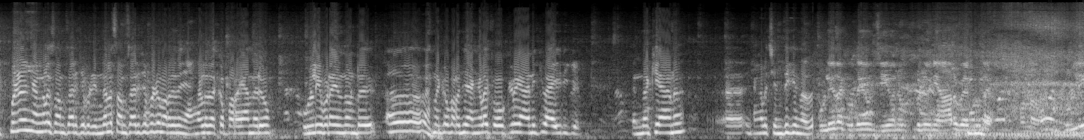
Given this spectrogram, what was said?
എപ്പോഴും ഞങ്ങൾ സംസാരിച്ചപ്പോഴും ഇന്നലെ സംസാരിച്ചപ്പോഴും പറഞ്ഞത് ഞങ്ങൾ ഇതൊക്കെ പറയാനൊരു പുള്ളി ഇവിടെ ഇരുന്നുകൊണ്ട് "ആ" എന്നൊക്കെ പറഞ്ഞ് ഞങ്ങളെ കോക്രി കാണിക്കുമായിരിക്കും. എന്നൊക്കെയാണ് ഞങ്ങൾ ചിന്തിക്കുന്നത്. പുള്ളിയുടെ ഹൃദയവും ജീവനും ഇപ്പോഴും ഇനി ആറ് പേരുണ്ട് പുള്ളി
